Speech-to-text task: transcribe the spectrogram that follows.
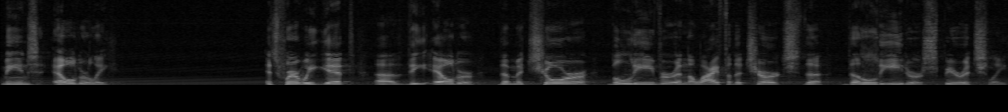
means elderly. It's where we get uh, the elder, the mature believer in the life of the church, the, the leader spiritually.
